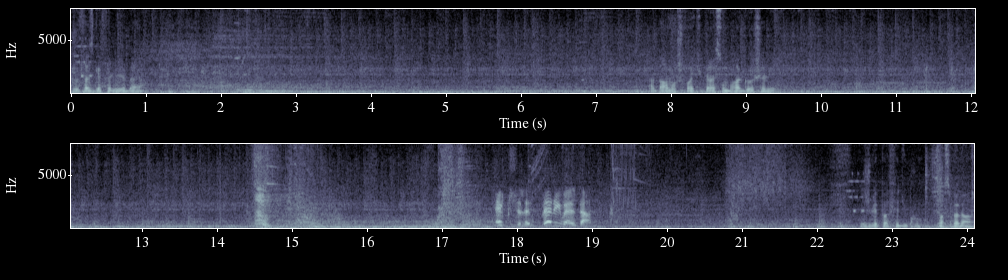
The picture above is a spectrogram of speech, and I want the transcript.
Je fasse gaffe à lui là-bas. là. Apparemment, je peux récupérer son bras gauche à lui. Du coup. Bon, c'est pas grave.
